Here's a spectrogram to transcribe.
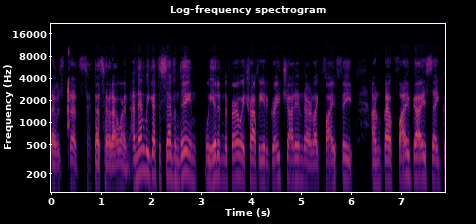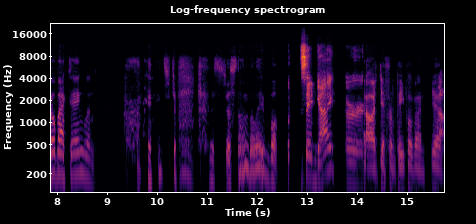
that was that's that's how that went. And then we got to 17. We hit it in the fairway trap. We hit a great shot in there, like five feet, and about five guys say, "Go back to England." I mean, it's just, it's just unbelievable. Same guy or Oh, different people, man. Yeah. Oh.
